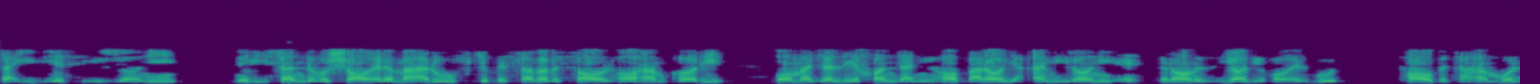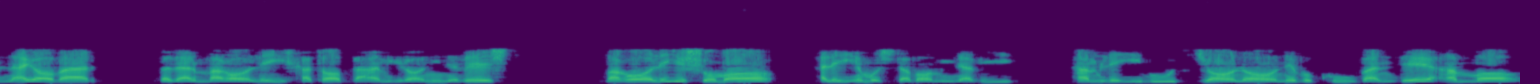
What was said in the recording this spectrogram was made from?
سعیدی سیرجانی نویسنده و شاعر معروف که به سبب سالها همکاری با مجله خواندنی ها برای امیرانی احترام زیادی قائل بود تا به تحمل نیاورد و در مقاله خطاب به امیرانی نوشت مقاله شما علیه مجتبا مینوی حمله ای بود جانانه و کوبنده اما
